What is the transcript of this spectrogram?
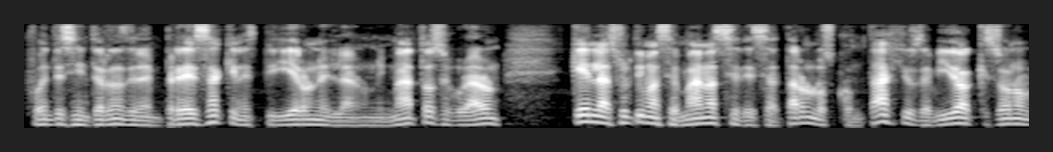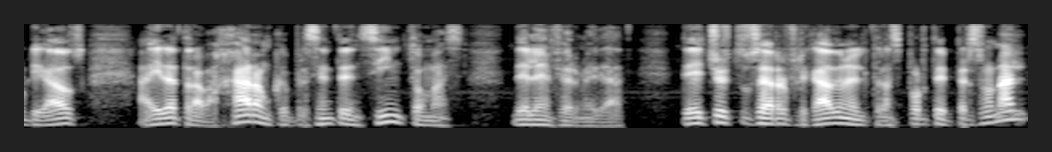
Fuentes internas de la empresa, quienes pidieron el anonimato, aseguraron que en las últimas semanas se desataron los contagios debido a que son obligados a ir a trabajar aunque presenten síntomas de la enfermedad. De hecho, esto se ha reflejado en el transporte personal,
